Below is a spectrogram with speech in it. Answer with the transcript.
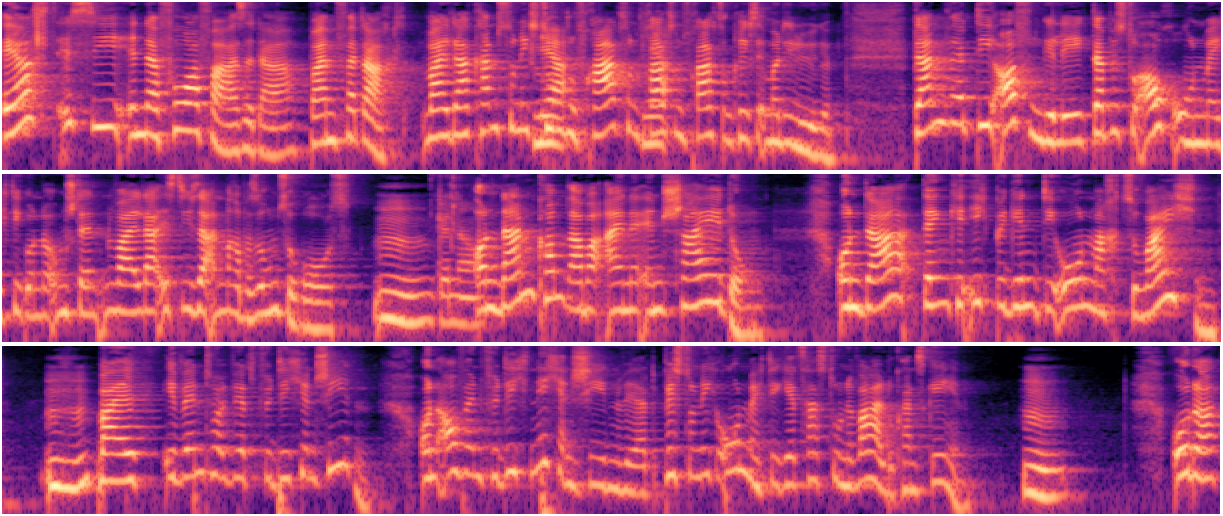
Erst ist sie in der Vorphase da, beim Verdacht, weil da kannst du nichts tun. Ja. Du fragst und fragst ja. und fragst und kriegst immer die Lüge. Dann wird die offengelegt, da bist du auch ohnmächtig unter Umständen, weil da ist diese andere Person zu groß. Mm, genau. Und dann kommt aber eine Entscheidung. Und da, denke ich, beginnt die Ohnmacht zu weichen. Mhm. Weil eventuell wird für dich entschieden. Und auch wenn für dich nicht entschieden wird, bist du nicht ohnmächtig. Jetzt hast du eine Wahl, du kannst gehen. Mhm. Oder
